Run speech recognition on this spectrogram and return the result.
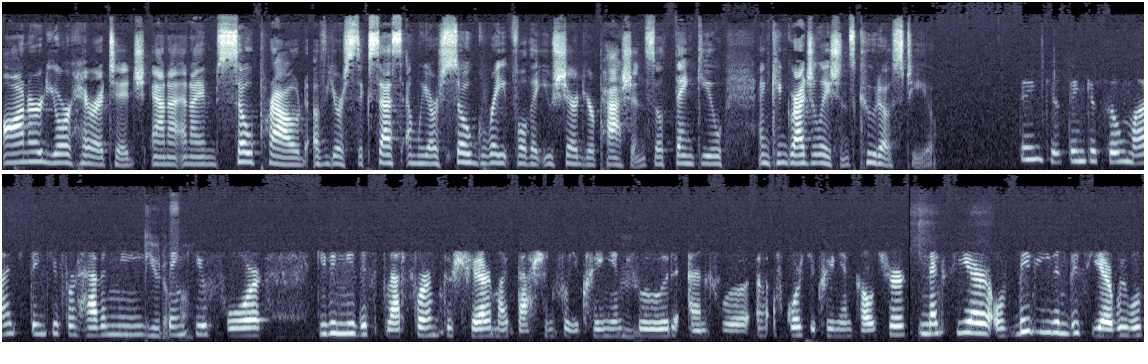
honored your heritage, Anna, and I am so proud of your success. And we are so grateful that you shared your passion. So thank you and congratulations. Kudos to you. Thank you. Thank you so much. Thank you for having me. Beautiful. Thank you for giving me this platform to share my passion for Ukrainian Mm. food and for, uh, of course, Ukrainian culture. Next year, or maybe even this year, we will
